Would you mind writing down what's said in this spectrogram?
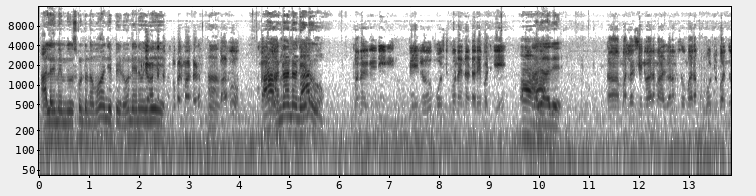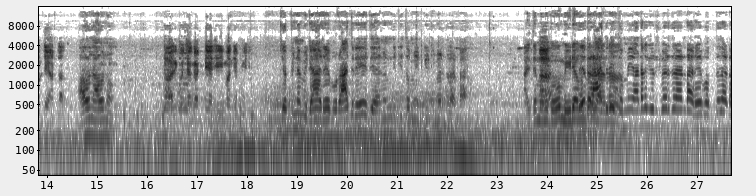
వాళ్ళది మేము చూసుకుంటున్నాము అని చెప్పిండు. నేను ఇది అన్న అన్న నేను పోస్ట్ పోన్ అయిందంట రేపటికి. ఆ, అదే అదే. ఆ, మళ్ళా శనివారం ఆదివారం సోమవారం కోర్టులు బంద్ ఉంటాయి అంట అవును అవును. అది కొంచెం గట్టిగా చేయమని చెప్పి. చెప్పిన బిడ్డ రేపు రాత్రి ఎనిమిదికి తొమ్మిదికి ఇడిచి పెడతారంట అయితే మనకు మీడియా రేపు ఉంటారు రాత్రి అన్న? తొమ్మిది గంటలకు ఇడిచి పెడతారంట రేపు వస్తుందట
